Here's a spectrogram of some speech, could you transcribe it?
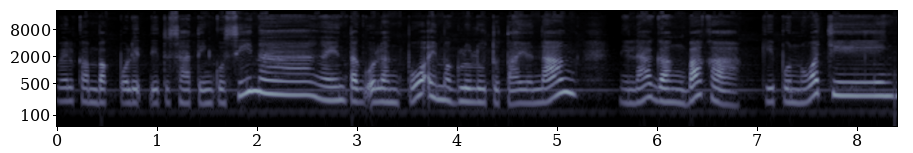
Welcome back po ulit dito sa ating kusina. Ngayon tag-ulan po ay magluluto tayo ng nilagang baka. Keep on watching!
